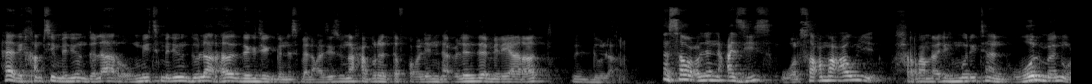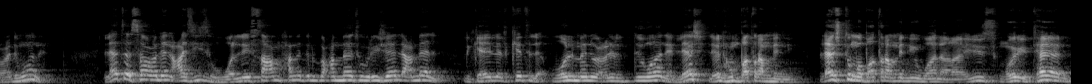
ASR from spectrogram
هذه 50 مليون دولار و100 مليون دولار هذا دقجيك بالنسبة لعزيز. ونحن نتفقوا على مليارات من الدولار نساو على عزيز صاع معاوية. حرم عليه موريتان ظلما وعدوانا. لا تنسوا على عزيز هو اللي صاع محمد البعمات ورجال الأعمال. القايل الكتلة ظلما وعدوانا. ليش؟ لأنهم بطرا مني. ليش أنتم بطرا مني؟ وأنا رئيس موريتان.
